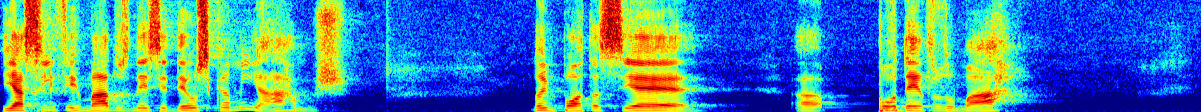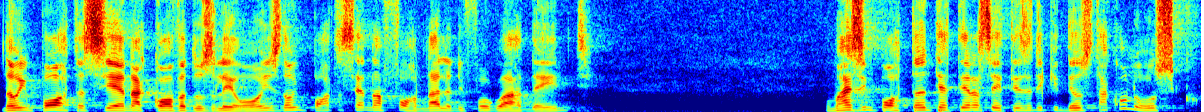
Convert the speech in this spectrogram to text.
e assim firmados nesse Deus caminharmos. Não importa se é ah, por dentro do mar, não importa se é na cova dos leões, não importa se é na fornalha de fogo ardente. O mais importante é ter a certeza de que Deus está conosco.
